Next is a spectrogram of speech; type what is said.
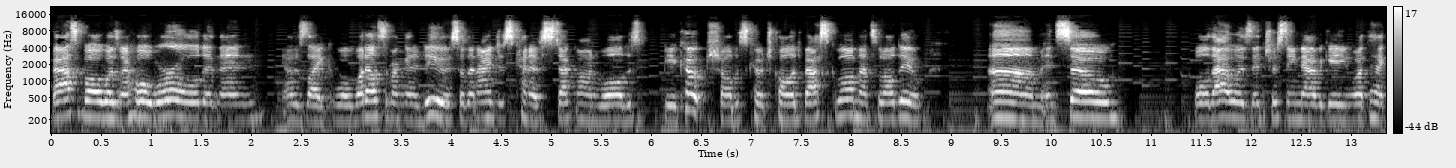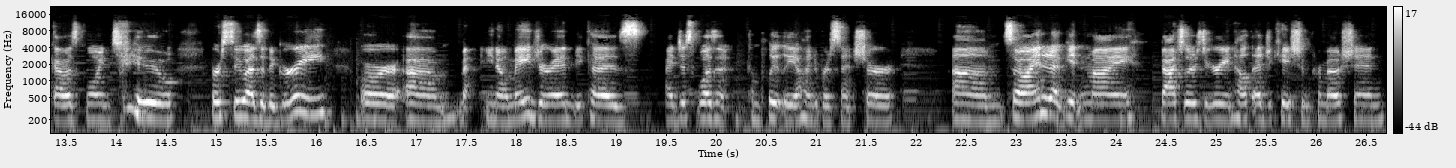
basketball was my whole world and then i was like well what else am i going to do? So then i just kind of stuck on well i'll just be a coach. I'll just coach college basketball and that's what i'll do. Um, and so well, that was interesting navigating what the heck I was going to pursue as a degree or, um, you know, major in because I just wasn't completely 100% sure. Um, so I ended up getting my bachelor's degree in health education promotion,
